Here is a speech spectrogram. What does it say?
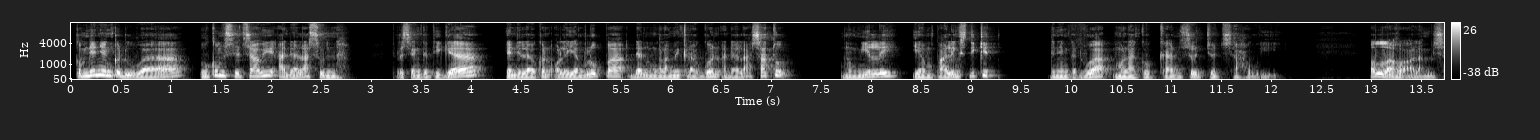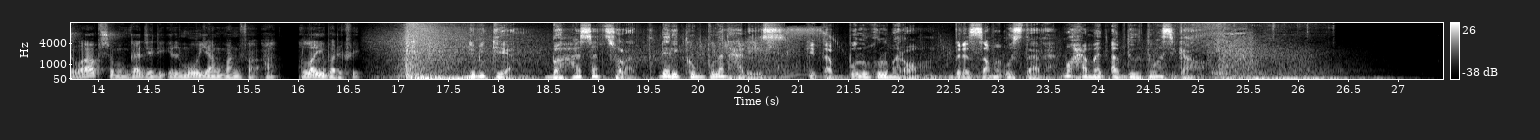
Kemudian yang kedua, hukum sujud sahwi adalah sunnah. Terus yang ketiga, yang dilakukan oleh yang lupa dan mengalami keraguan adalah satu, memilih yang paling sedikit. Dan yang kedua, melakukan sujud sahwi. Allahu alam bisawab, semoga jadi ilmu yang manfaat. Allah yubarik fiqh. Demikian bahasan sholat dari kumpulan hadis Kitab Bulughul Maram bersama Ustaz Muhammad Abdul Tuasikal.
